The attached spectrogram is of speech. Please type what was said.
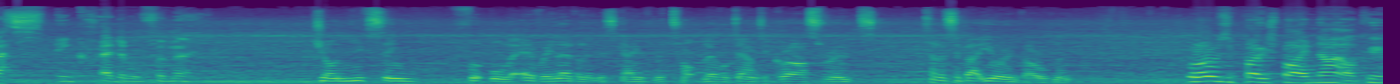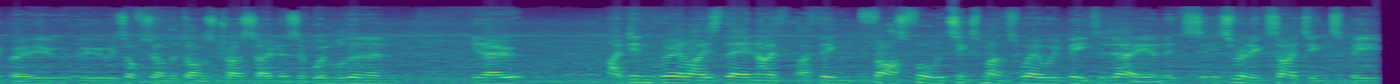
that's incredible for me. John, you've seen football at every level of this game, from the top level down to grassroots. Tell us about your involvement. Well, I was approached by Niall Couper, who, who is obviously on the Dons Trust, owners of Wimbledon, and you know, I didn't realise then. I, I think fast forward six months where we'd be today, and it's it's really exciting to be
